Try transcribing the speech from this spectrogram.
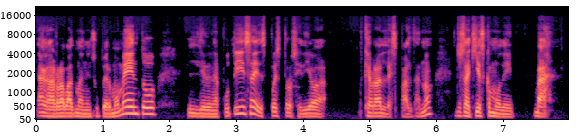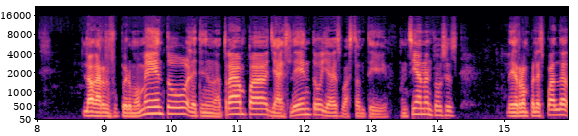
agarró a Batman en super momento, le dio una putiza y después procedió a quebrar la espalda, ¿no? Entonces aquí es como de, va, lo agarra en super momento, le tiene una trampa, ya es lento, ya es bastante anciano, entonces le rompe la espalda.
